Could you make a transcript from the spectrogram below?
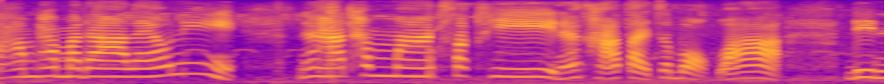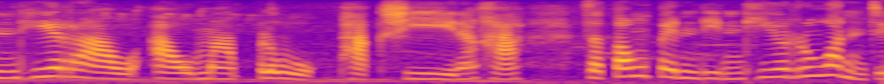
ตามธรรมดาแล้วนี่ นะคะทำมาสักทีนะคะ แต่จะบอกว่าดินที่เราเอามาปลูกผักชีนะคะ จะต้องเป็นดินที่ร่วนจ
